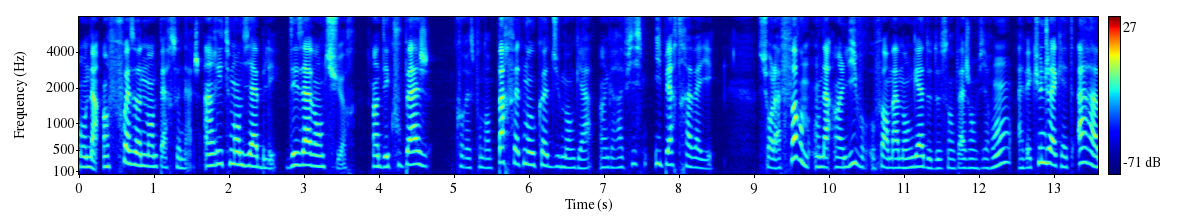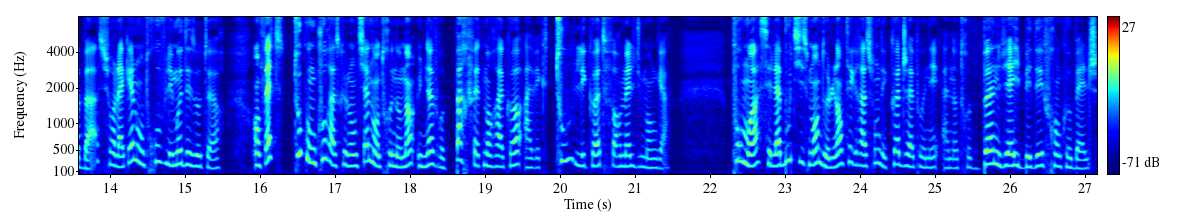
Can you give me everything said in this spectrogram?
on a un foisonnement de personnages, un rythme endiablé, des aventures, un découpage correspondant parfaitement au code du manga, un graphisme hyper travaillé. Sur la forme, on a un livre au format manga de 200 pages environ, avec une jaquette araba sur laquelle on trouve les mots des auteurs. En fait, tout concourt à ce que l'on tienne entre nos mains une œuvre parfaitement raccord avec tous les codes formels du manga. Pour moi, c'est l'aboutissement de l'intégration des codes japonais à notre bonne vieille BD franco-belge,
